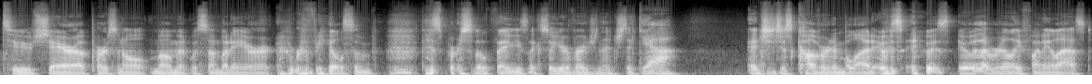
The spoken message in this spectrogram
to share a personal moment with somebody or reveal some this personal thing. He's like so you're a virgin? And she's like yeah and she's just covered in blood. It was it was it was a really funny last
